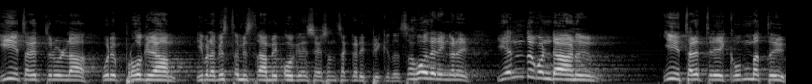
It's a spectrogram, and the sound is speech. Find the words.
ഈ തരത്തിലുള്ള ഒരു പ്രോഗ്രാം ഇവിടെ വിസ്തം ഇസ്ലാമിക് ഓർഗനൈസേഷൻ സംഘടിപ്പിക്കുന്നത്. സഹോദരങ്ങളെ എന്തുകൊണ്ടാണ് ഈ തരത്തിലേക്ക് ഉമ്മത്ത്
